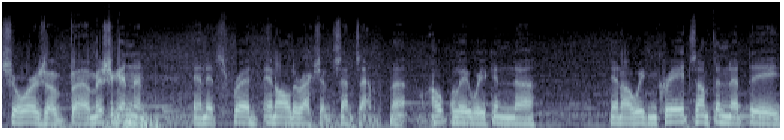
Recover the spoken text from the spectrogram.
shores of uh, Michigan, and, and it's spread in all directions since then. But hopefully we can uh, you know, we can create something that the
